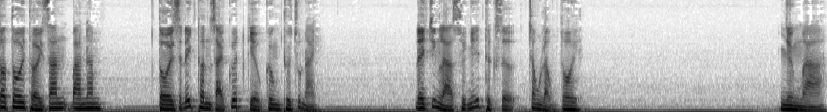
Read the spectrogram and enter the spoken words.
cho tôi thời gian 3 năm, tôi sẽ đích thân giải quyết kiểu cung thư chút này. Đây chính là suy nghĩ thực sự trong lòng tôi. Nhưng mà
